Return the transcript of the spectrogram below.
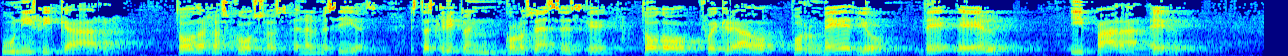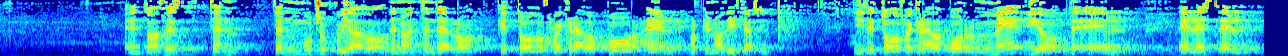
unificar todas las cosas en el Mesías. Está escrito en Colosenses que todo fue creado por medio de Él y para Él. Entonces, ten, mucho cuidado de no entenderlo que todo fue creado por Él, porque no dice así. Dice, todo fue creado por medio de Él. Él es el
